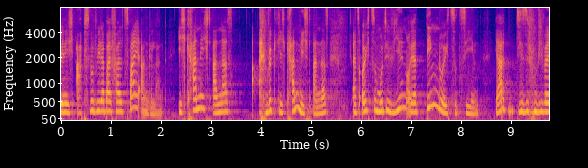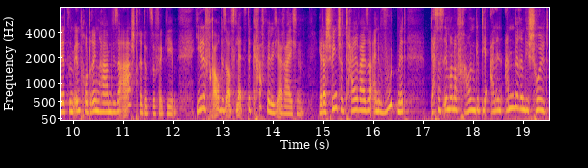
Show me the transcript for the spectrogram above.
bin ich absolut wieder bei Fall 2 angelangt. Ich kann nicht anders, wirklich, ich kann nicht anders, als euch zu motivieren, euer Ding durchzuziehen. Ja, diese, wie wir jetzt im Intro drin haben, diese Arschtritte zu vergeben. Jede Frau bis aufs letzte Kaff will ich erreichen. Ja, da schwingt schon teilweise eine Wut mit, dass es immer noch Frauen gibt, die allen anderen die Schuld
